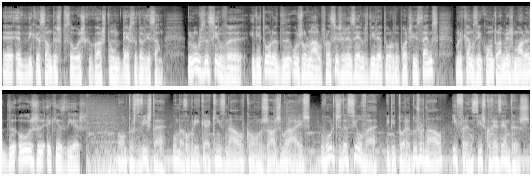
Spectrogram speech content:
eh, a dedicação das pessoas que gostam desta tradição. Lourdes da Silva, editora de O Jornal, Francisco Rezendes, diretor do Portuguese Times, marcamos encontro à mesma hora de hoje a 15 dias. Pontos de Vista, uma rubrica quinzenal com Jorge Moraes, Lourdes da Silva, editora do jornal, e Francisco Rezendes,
